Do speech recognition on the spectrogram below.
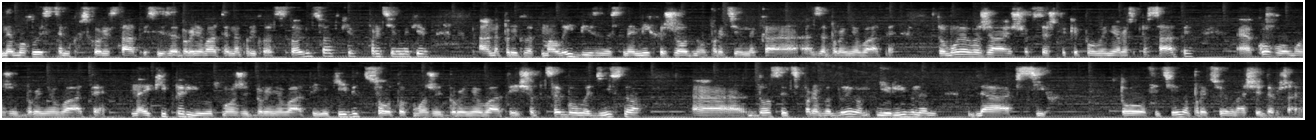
не могли з цим скористатися і забронювати, наприклад, 100% працівників. А, наприклад, малий бізнес не міг жодного працівника забронювати. Тому я вважаю, що все ж таки повинні розписати, е, кого можуть бронювати, на який період можуть бронювати, який відсоток можуть бронювати, і щоб це було дійсно е, досить справедливим і рівним для всіх, хто офіційно працює в нашій державі.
